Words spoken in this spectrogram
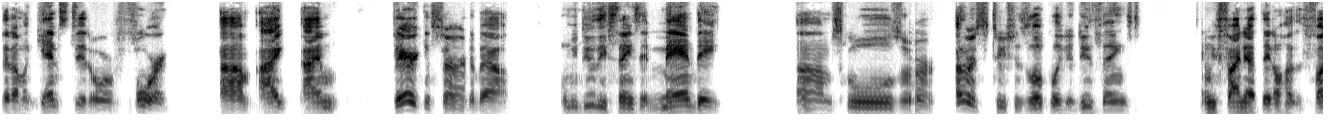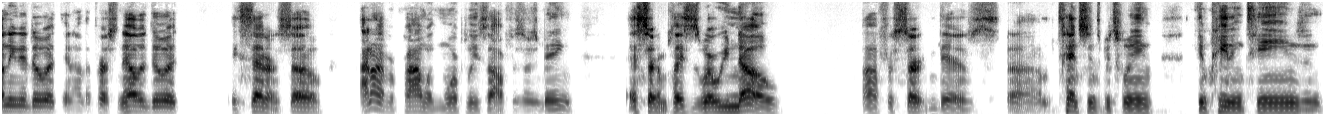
that I'm against it or for it. Um, I I'm very concerned about when we do these things that mandate um, schools or other institutions locally to do things, and we find out they don't have the funding to do it, they don't have the personnel to do it, et cetera. So I don't have a problem with more police officers being at certain places where we know uh, for certain there's um, tensions between competing teams and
